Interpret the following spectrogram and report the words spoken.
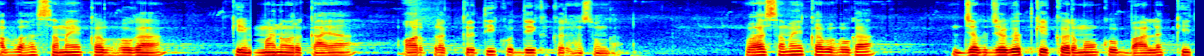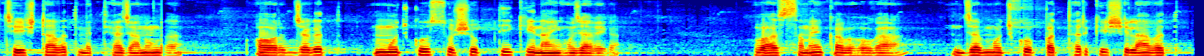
अब वह समय कब होगा कि मन और काया और प्रकृति को देखकर हंसूँगा? वह समय कब होगा जब जगत के कर्मों को बालक की चेष्टावत मिथ्या जानूँगा और जगत मुझको सुषुप्ति की नाई हो जाएगा। वह समय कब होगा जब मुझको पत्थर की शिलावत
